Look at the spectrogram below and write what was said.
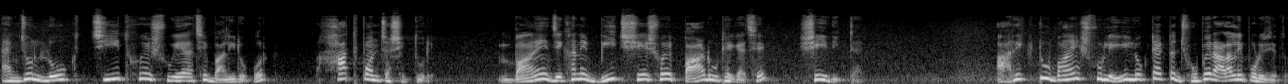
একজন লোক চিত হয়ে শুয়ে আছে বালির ওপর হাত পঞ্চাশেক দূরে। বাঁয়ে যেখানে বীজ শেষ হয়ে পাড় উঠে গেছে সেই দিকটায়। আরেকটু বাঁয়ে শুলেই লোকটা একটা ঝোপের আড়ালে পড়ে যেত।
